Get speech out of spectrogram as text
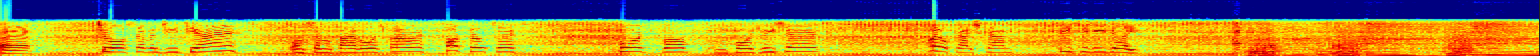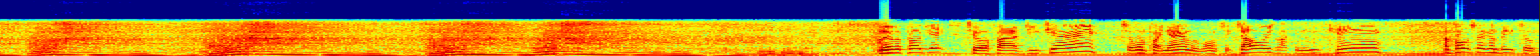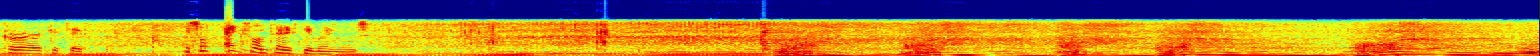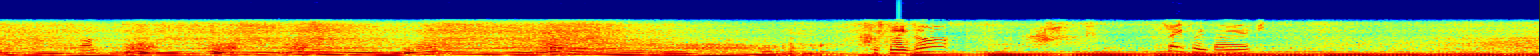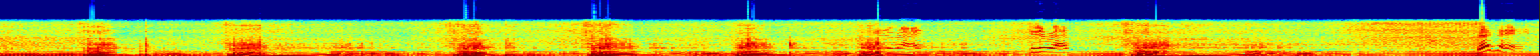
Uh, 207 GTI, 175 horsepower, pod filter, Forge BOV and Forge re-circ, oil catch can, PCV delete. Mover Project 205 GTI, so 1.9 with 1.6 alloys like in the UK, and Volkswagen Beetle Carrera kitted. With some excellent tasty rims. Custom exhaust. Straight through pipes. Give it a rev. It a rev. Rev it.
